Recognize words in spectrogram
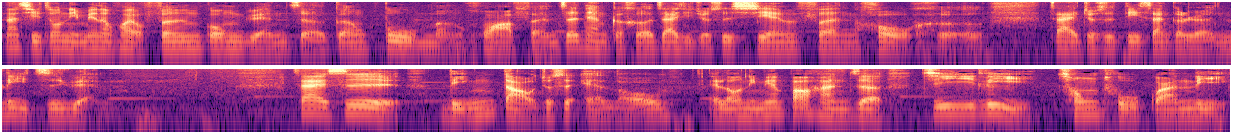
那其中里面的话有分工原则跟部门划分，这两个合在一起就是先分后合。再就是第三个人力资源。再是领导，就是 L，L 里面包含着激励、冲突管理、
